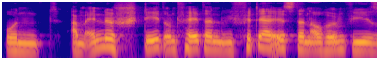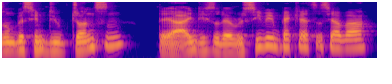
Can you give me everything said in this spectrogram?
Und am Ende steht und fällt dann, wie fit er ist, dann auch irgendwie so ein bisschen Duke Johnson, der eigentlich so der Receiving Back letztes Jahr war.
